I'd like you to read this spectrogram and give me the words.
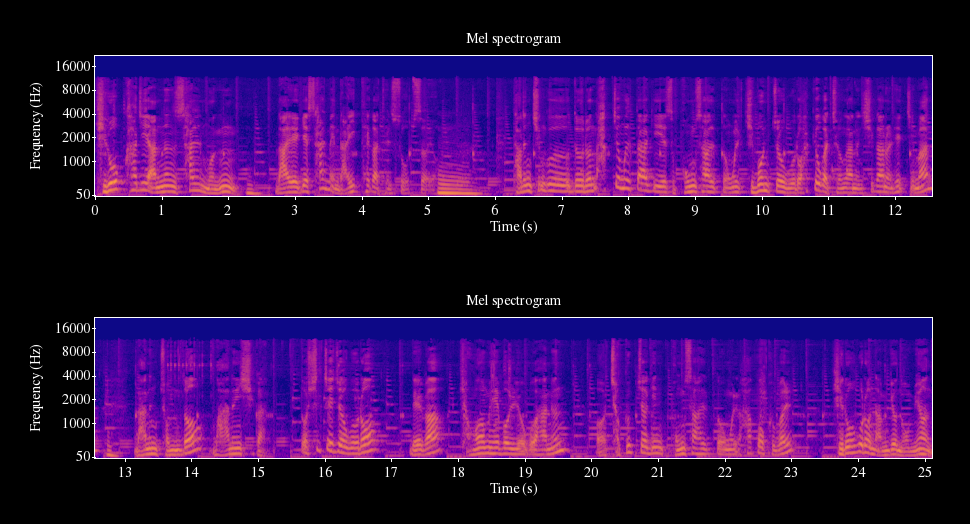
기록하지 않는 삶은 나에게 삶의 나이테가 될 수 없어요. 음, 다른 친구들은 학점을 따기 위해서 봉사활동을 기본적으로 학교가 정하는 시간을 했지만 나는 좀 더 많은 시간 또 실제적으로 내가 경험해 보려고 하는 어, 적극적인 봉사활동을 하고 그걸 기록으로 남겨놓으면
